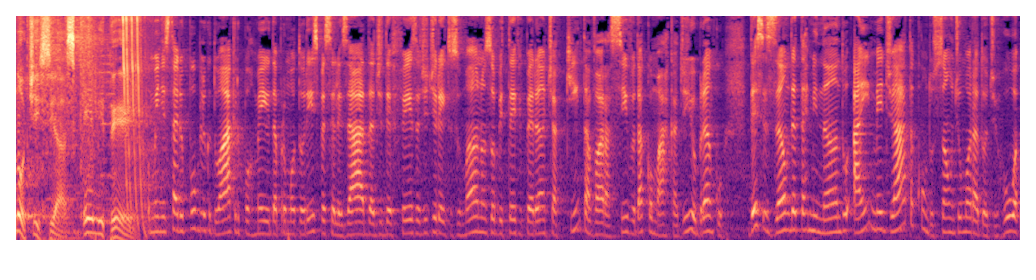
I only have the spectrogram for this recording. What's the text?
Notícias MP. O Ministério Público do Acre, por meio da Promotoria Especializada de Defesa de Direitos Humanos, obteve perante a Quinta Vara Civil da comarca de Rio Branco decisão determinando a imediata condução de um morador de rua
